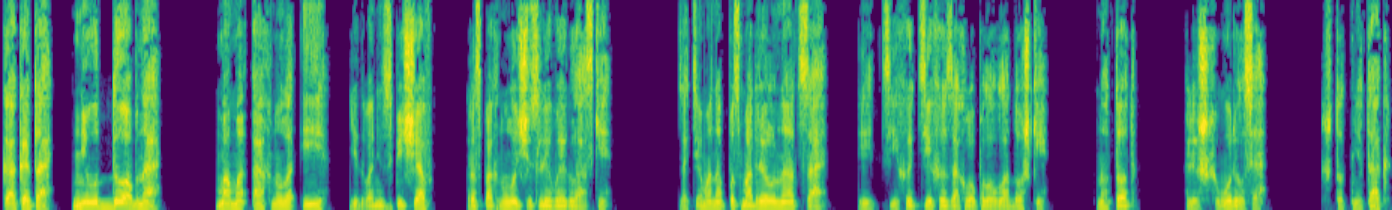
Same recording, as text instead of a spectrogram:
как это? Неудобно! Мама ахнула и, едва не запищав, распахнула счастливые глазки. Затем она посмотрела на отца и тихо-тихо захлопала в ладошки. Но тот лишь хмурился. Что-то не так?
